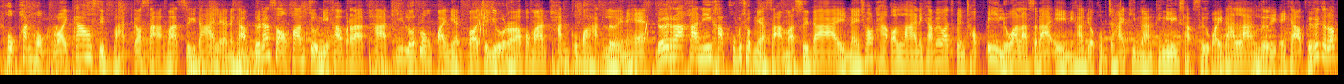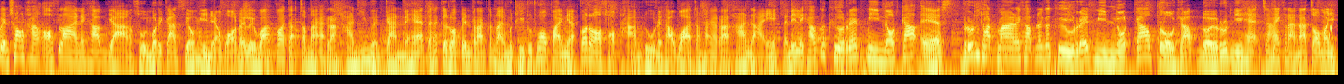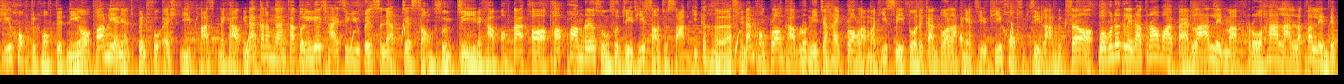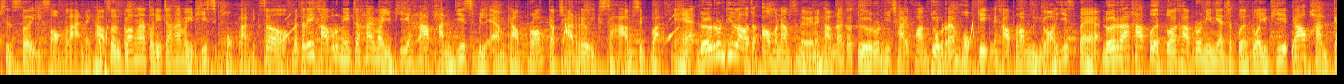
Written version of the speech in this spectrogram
6,690 บาท ก็สามารถซื้อได้แล้วนะครับโดยทั้ง 2 ความจุนี้ครับราคาที่ลดลงไปเนี่ยก็จะอยู่ราวประมาณพันกว่าบาทเลยนะฮะโดยราคานี้ครับคุณผู้ชมเนี่ยสามารถซื้อได้ในช่องทางออนไลน์นะครับไม่ว่าจะเป็น s h อ p e e หรือว่า Lazada เองนะครับเดี๋ยวผมจะให้ทีมงานทิ้งลิงก์สั่งซื้อไว้ด้านล่างเลยนะครับหรือถ้าเกิดว่าเป็นช่องทางออฟไลน์นะครับอย่างศูนย์บริการเซี่ยมี่เนี่ยบอกได้เลยว่าก็จะจำหน่ายราคานี้เหมือนกันนะฮะแต่ถ้าเกิดว่าเป็นร้านจำหน่ายมือถือทั่วไปเนี่ยก็รอสอบถามดูนะครับว่าจำหน่ายราคาไหนและนี่เลยครับก็คือ Redmi Note 9s รุ่นถัดมานะครับนั่นก็คือ Redmi Note 9 Pro ครับ โดยรุ่นนี้ฮะจะให้ขนาดหน้าจอมาอยู่ที่ 6.67 นิ้ว ความละเอียดเนี่ยจะเป็น Full HD Plus นะครับในด้านการทำงานครับ ตัวนี้เลือกใช้ CPU เป็น Snap 720G นะครับ Octa Core คล็อกความเร็วสูงสุดจะอยู่ที่ 2.3 GHz ในด้านของกล้องครับ รุ่นนี้จะให้กล้องหลังมาที่ 4 ตัวด้วยกันตัวหลักเนี่ยจะอยู่ที่ 64 ล้านพิกเซลบวกมาด้วยเลนส์ Ultra Wide 8ล้านเลนส์มาโคร 5 ล้าน แล้วก็เลนส์ Depth Sensor อีก 2 ล้านนะครับส่วนกล้องหน้าตัวนี้จะให้มาอยู่ที่ 16 ล้านพิกเซลแบตเตอรี่ครับรุ่นนี้จะให้มาอยู่ที่ 5,020มิลลิแอมครับพร้อมกับชาร์จเร็วอีก 30 วัตต์นะฮะ โดยรุ่นที่เราจะเอามานำเสนอนะครับนั่นก็คือรุ่นที่ใช้ความจุ RAM 6 g b นะครับ ROM 128 โดยราคาเปิดตัวครับรุ่นนี้เนี่ยจะเปิดตัวอยู่ที่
